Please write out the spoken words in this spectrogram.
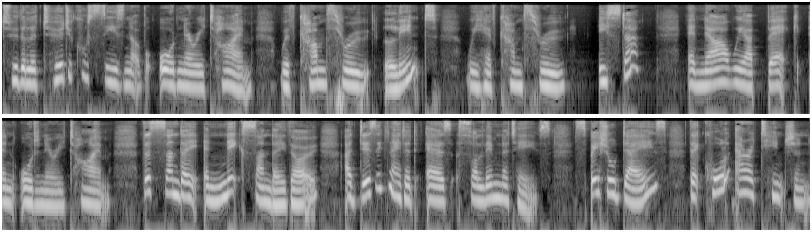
to the liturgical season of ordinary time. We've come through Lent, we have come through Easter, and now we are back in ordinary time. This Sunday and next Sunday, though, are designated as solemnities, special days that call our attention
